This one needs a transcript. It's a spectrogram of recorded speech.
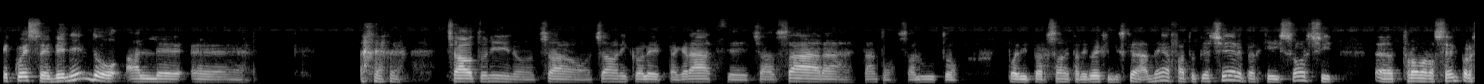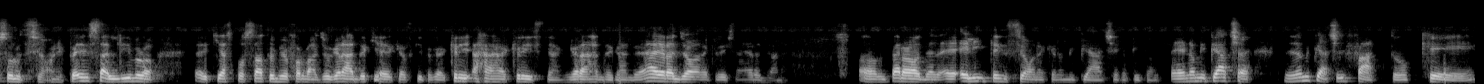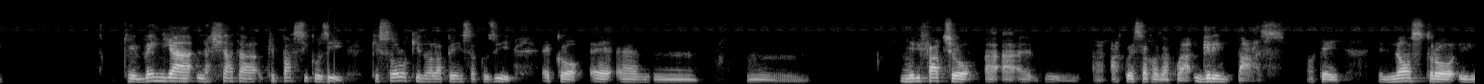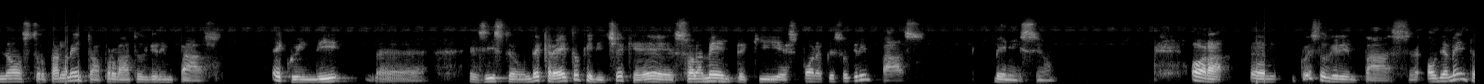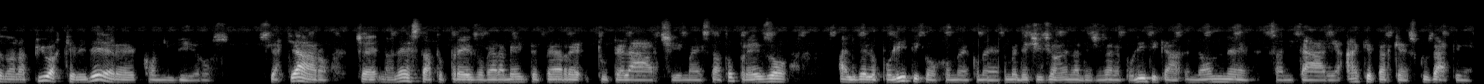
e questo è venendo alle... Eh... ciao Tonino, ciao, ciao Nicoletta, grazie, ciao Sara, tanto saluto un po' di persone tra di voi che mi scrivono. A me ha fatto piacere perché i sorci eh, trovano sempre soluzioni. Pensa al libro eh, Chi ha spostato il mio formaggio, grande, chi è che ha scritto? Cri- ah, Christian, grande, grande, hai ragione Christian, hai ragione. Uh, però è, è, l'intenzione che non mi piace, capito? E non mi piace, non mi piace il fatto che, che venga lasciata, che passi così, che solo chi non la pensa così. Ecco, eh, um, um, mi rifaccio a, a, a, questa cosa qua, Green Pass, ok? Il nostro, il nostro Parlamento ha approvato il Green Pass e quindi eh, esiste un decreto che dice che solamente chi espone questo Green Pass, benissimo. Ora, ehm, questo Green Pass ovviamente non ha più a che vedere con il virus, sia chiaro, cioè non è stato preso veramente per tutelarci, ma è stato preso a livello politico come, come, come decisione, una decisione politica, non sanitaria, anche perché, scusatemi,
